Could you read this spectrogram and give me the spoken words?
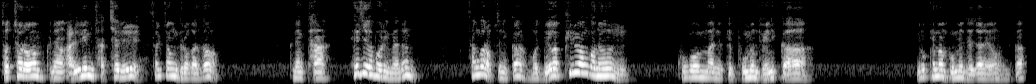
저처럼 그냥 알림 자체를 설정 들어가서 그냥 다 해제해 버리면은 상관없으니까 뭐 내가 필요한 거는 그것만 이렇게 보면 되니까. 이렇게만 보면 되잖아요. 그러니까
